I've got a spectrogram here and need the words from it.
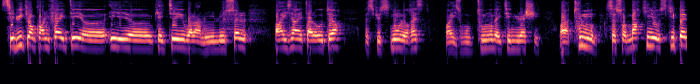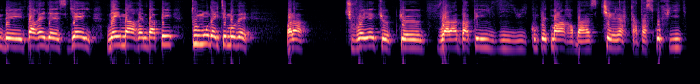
c'est lui qui encore une fois a été euh, et euh, qui a été voilà le, seul Parisien être à la hauteur, parce que sinon le reste, ils ont tout le monde a été nul à chier. Voilà, tout le monde, que ce soit Marquinhos, Kipembe, Paredes, Gay, Neymar, Mbappé, tout le monde a été mauvais. Voilà, tu voyais que, voilà Mbappé il, complètement à la rabasse, catastrophique,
